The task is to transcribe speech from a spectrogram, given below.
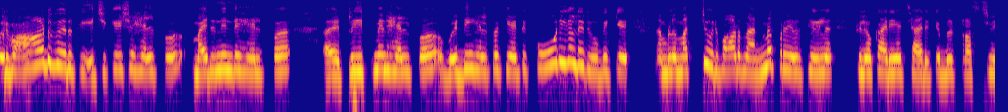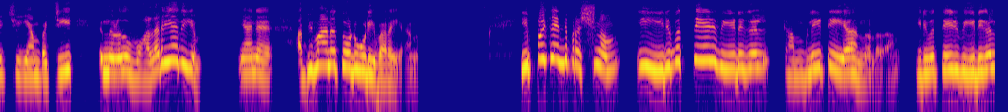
ഒരുപാട് പേർക്ക് എഡ്യൂക്കേഷൻ ഹെൽപ്പ് മരുന്നിന്റെ help treatment help wedding help ഒക്കെ ആയിട്ട് കോടികളുടെ രൂപയ്ക്ക് നമ്മൾ മറ്റൊരുപാട് നന്മ പ്രവൃത്തികൾ ഫിലോകാരിയ ചാരിറ്റബിൾ ട്രസ്റ്റിന് ചെയ്യാൻ പറ്റി എന്നുള്ളത് വളരെയധികം ഞാൻ അഭിമാനത്തോടു കൂടി പറയാണ് ഇപ്പോഴത്തെ എന്റെ പ്രശ്നം ഈ ഇരുപത്തേഴ് വീടുകൾ കംപ്ലീറ്റ് ചെയ്യുക എന്നുള്ളതാണ്. ഇരുപത്തേഴ് വീടുകൾ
